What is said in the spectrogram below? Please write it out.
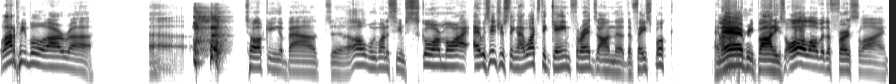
A lot of people are uh, uh, talking about, uh, oh, we want to see him score more. I, it was interesting. I watched the game threads on the, the Facebook, and Uh-huh. everybody's all over the first line.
